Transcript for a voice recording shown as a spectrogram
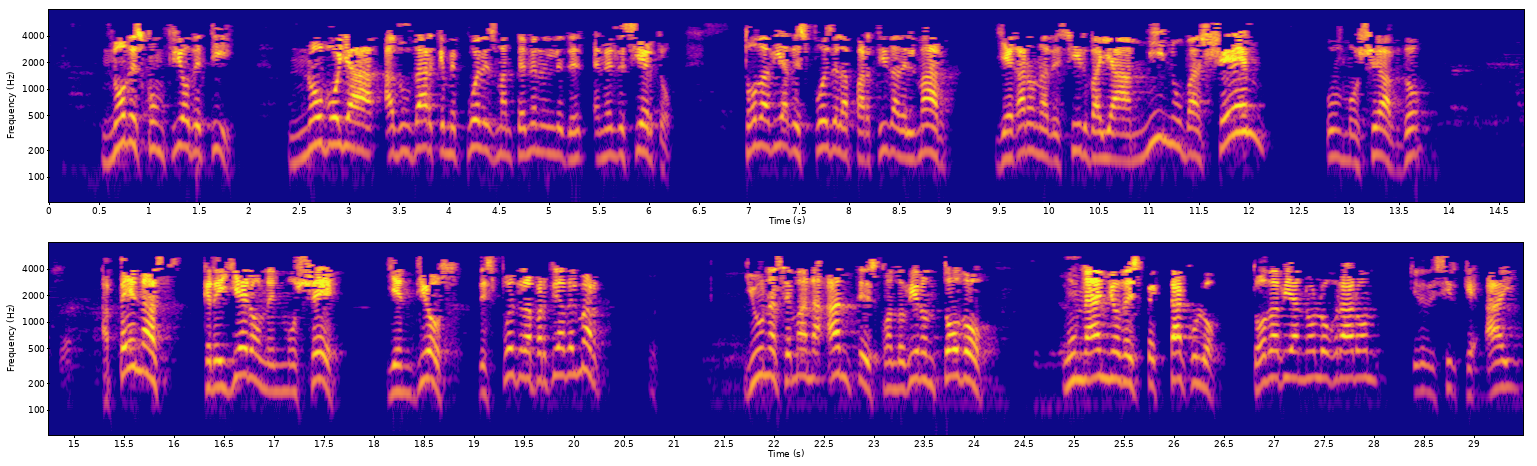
No desconfío de ti, no voy a, dudar que me puedes mantener en el, desierto. Todavía después de la partida del mar, llegaron a decir, vaya aminu Bashem, Moshe Abdo, apenas creyeron en Moshe y en Dios después de la partida del mar. Y una semana antes, cuando vieron todo, un año de espectáculo, todavía no lograron, quiere decir que hay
